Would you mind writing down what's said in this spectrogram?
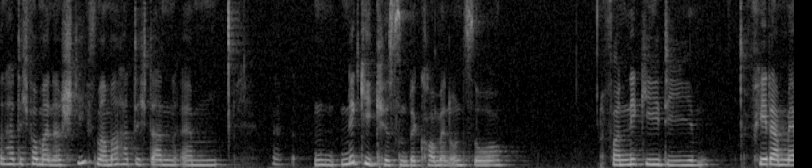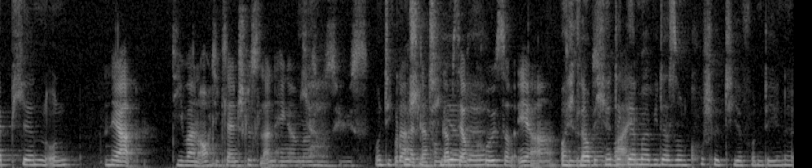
dann hatte ich von meiner Stiefmama, hatte ich dann ähm, ein Niki-Kissen bekommen und so von Niki die Federmäppchen und, Ja, die waren auch die kleinen Schlüsselanhänger immer Ja. so süß. und die Oder halt davon gab es ja auch Kuscheltiere. größere. Ja, Oh, ich glaube, ich hätte gerne mal wieder so ein Kuscheltier von denen.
